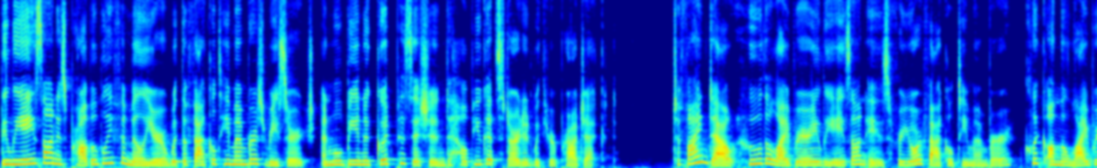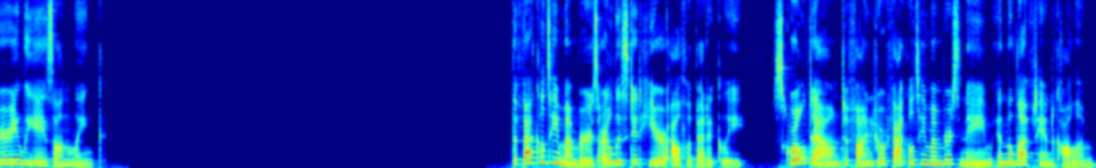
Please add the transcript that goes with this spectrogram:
The liaison is probably familiar with the faculty member's research and will be in a good position to help you get started with your project. To find out who the library liaison is for your faculty member, click on the Library Liaison link. The faculty members are listed here alphabetically. Scroll down to find your faculty member's name in the left-hand column.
